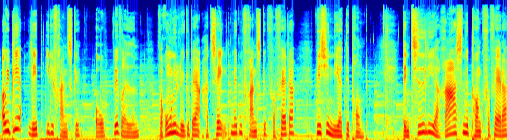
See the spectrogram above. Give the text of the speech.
Og vi bliver lidt i de franske og ved vreden, for Rune Lykkeberg har talt med den franske forfatter Virginie Despont. Den tidligere rasende punkforfatter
